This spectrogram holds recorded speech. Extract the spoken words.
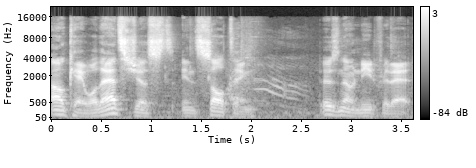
Okay, well that's just insulting. There's no need for that.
